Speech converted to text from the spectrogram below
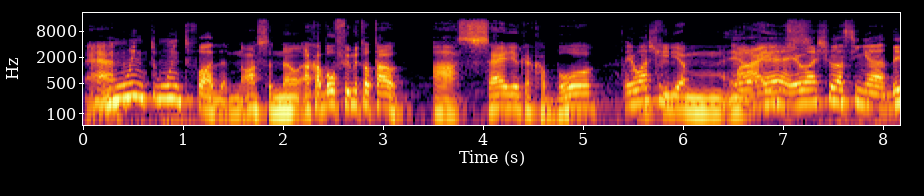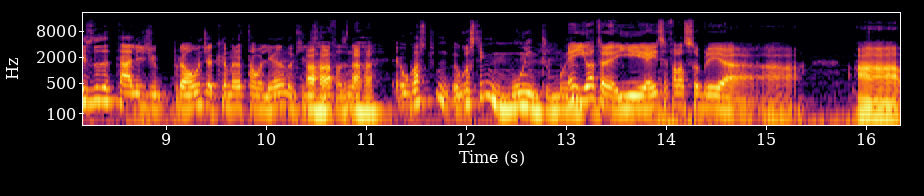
É? Muito, muito foda. Nossa, não. Acabou o filme total. Ah, sério que acabou? Eu acho- queria Eu, mais. é, eu acho assim, ah, desde o detalhe de pra onde a câmera tá olhando, o que eles estão fazendo. aham. Eu gosto, eu gostei muito, muito. É, e outra, e aí você fala sobre a, a, a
